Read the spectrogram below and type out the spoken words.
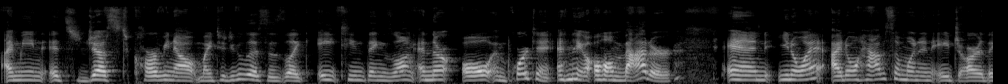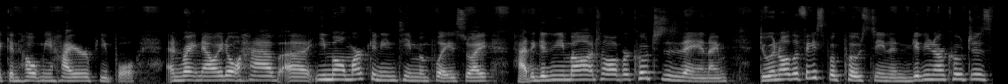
I mean, it's just carving out my to-do list is like 18 things long and they're all important and they all matter. And you know what? I don't have someone in HR that can help me hire people. And right now I don't have an email marketing team in place. So I had to get an email out to all of our coaches today and I'm doing all the Facebook posting and getting our coaches,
